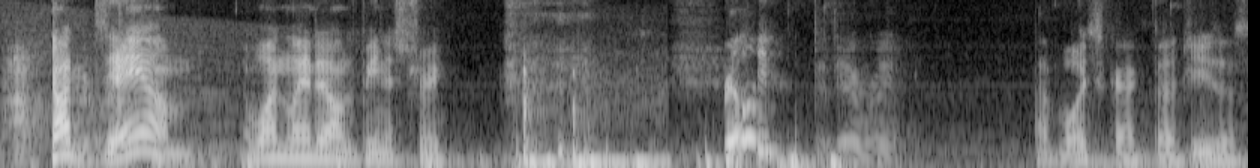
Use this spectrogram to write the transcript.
Wow. God doing it damn! One landed on the penis tree. Really? You're damn right. That voice crack though, Jesus.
